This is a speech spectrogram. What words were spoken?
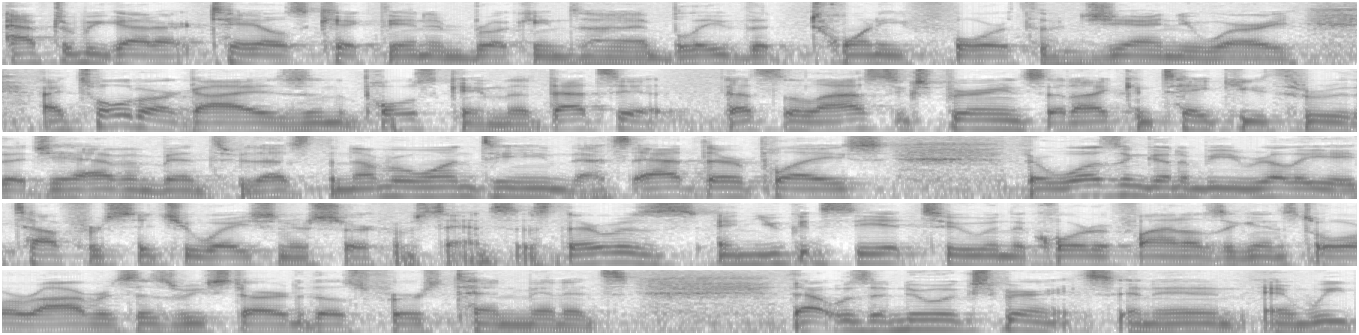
after we got our tails kicked in in Brookings on I believe the 24th of January. I told our guys in the post game that that's it. That's the last experience that I can take you through that you haven't been through. That's the number one team. That's at their place. There wasn't going to be really a tougher situation or circumstances. There was, and you could see it too in the quarterfinals against Oral Roberts as we started those first 10 minutes. That was a new experience, and and, and we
